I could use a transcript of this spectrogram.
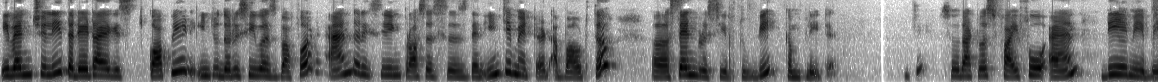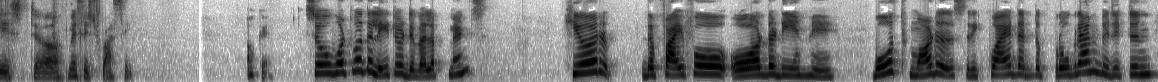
Eventually, the data is copied into the receiver's buffer and the receiving process is then intimated about the uh, send receive to be completed. Okay. So, that was FIFO and DMA based uh, message passing. Okay. So, what were the later developments? Here the FIFO or the DMA both models require that the program be written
